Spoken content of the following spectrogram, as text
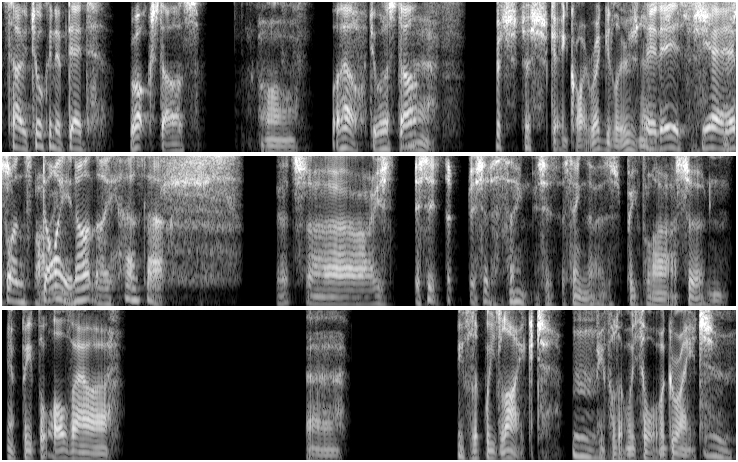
so talking of dead rock stars, Oh, well, do you want to start? yeah. It's just getting quite regular, isn't it? It is. It's- yeah, it's- everyone's I dying, mean, aren't they? How's that? It's uh, is, is it is it a thing? Is it a thing that people are certain you know, people of our uh, people that we liked, Mm, people that we thought were great, mm.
